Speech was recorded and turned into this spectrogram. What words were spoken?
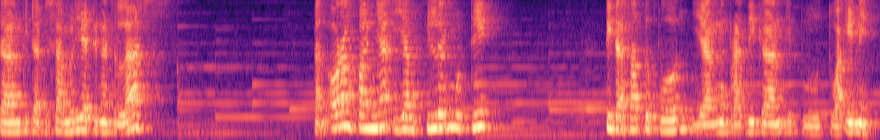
dan tidak bisa melihat dengan jelas. Dan orang banyak yang hilir mudik tidak satu pun yang memperhatikan ibu tua ini.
